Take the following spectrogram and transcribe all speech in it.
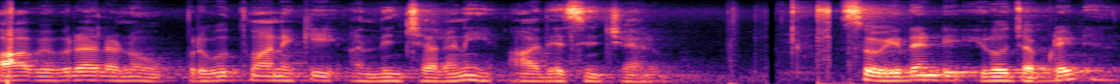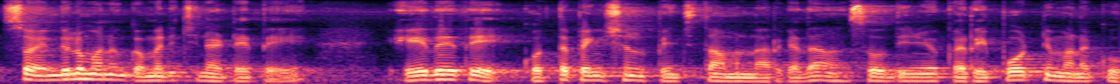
ఆ వివరాలను ప్రభుత్వానికి అందించాలని ఆదేశించారు. సో ఇదండి ఈరోజు అప్డేట్. సో ఇందులో మనం గమనించినట్టయితే ఏదైతే కొత్త పెన్షన్లు పెంచుతామన్నారు కదా సో దీని యొక్క రిపోర్ట్ని మనకు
